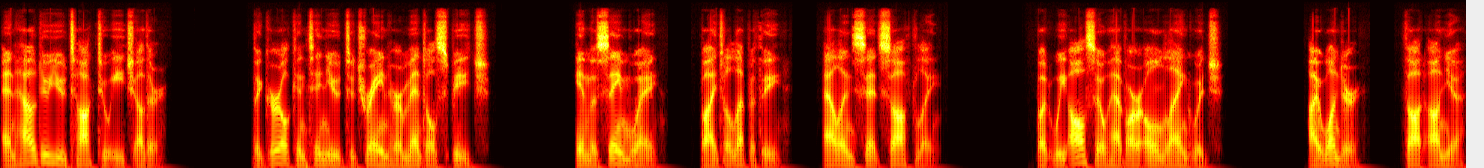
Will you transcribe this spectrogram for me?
And how do you talk to each other? The girl continued to train her mental speech. In the same way, by telepathy, Alan said softly. But we also have our own language. I wonder, thought Anya,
